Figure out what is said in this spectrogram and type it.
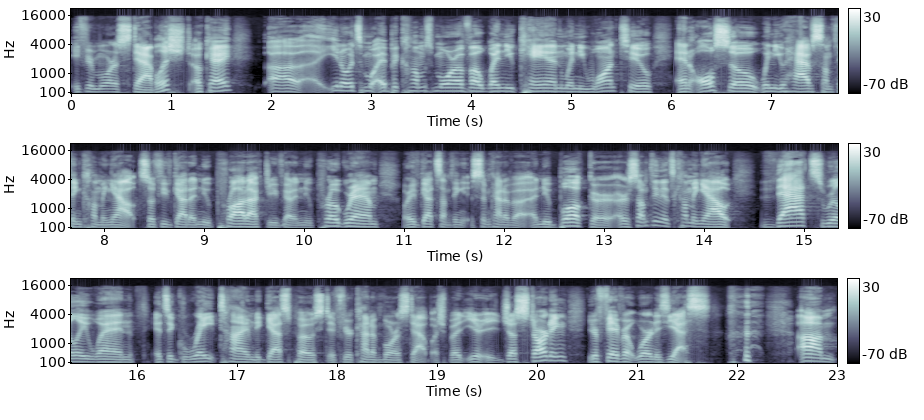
If you're more established, okay, uh, you know, it's more, it becomes more of a when you can, when you want to, and also when you have something coming out. So if you've got a new product, or you've got a new program, or you've got something, some kind of a, a new book, or, or something that's coming out, that's really when it's a great time to guest post if you're kind of more established. But you're just starting. Your favorite word is yes. um,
